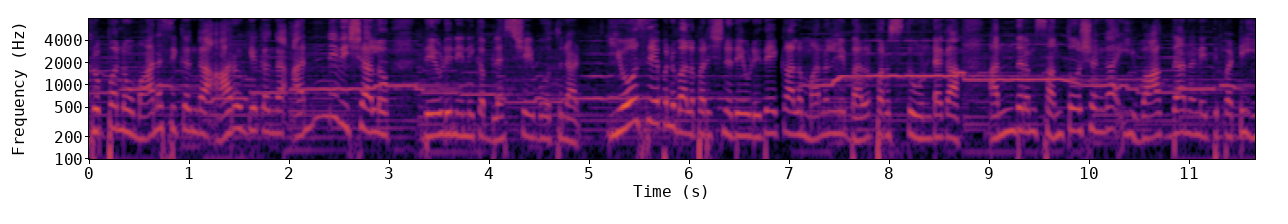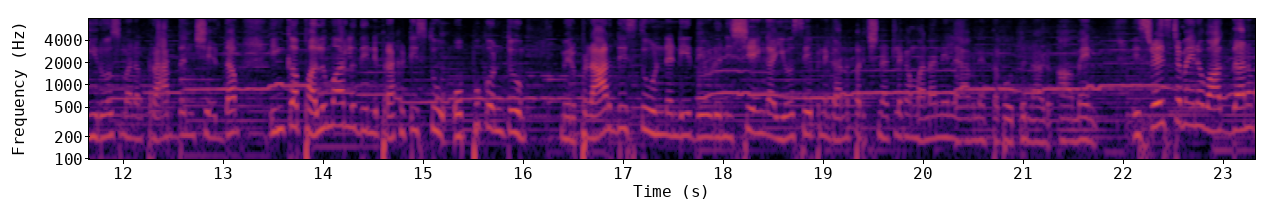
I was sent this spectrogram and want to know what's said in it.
కృపను మానసికంగా ఆరోగ్యకంగా అన్ని విషయాల్లో దేవుడు నిన్ను ఇక బ్లెస్ చేయబోతున్నాడు. యోసేపును బలపరిచిన దేవుడు ఇదే కాలం మనల్ని బలపరుస్తూ ఉండగా అందరం సంతోషంగా ఈ వాగ్దానాన్ని ఎత్తిపట్టి ఈరోజు మనం ప్రార్థన చేద్దాం. ఇంకా పలుమార్లు దీన్ని ప్రకటిస్తూ ఒప్పుకుంటూ మీరు ప్రార్థిస్తూ ఉండండి. దేవుడు నిశ్చయంగా యోసేపుని గనపరిచినట్లుగా మనల్ని లేవనెత్తబోతున్నాడు. ఆమెన్. ఈ శ్రేష్టమైన వాగ్దానం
